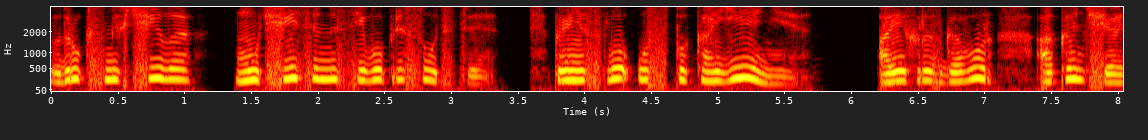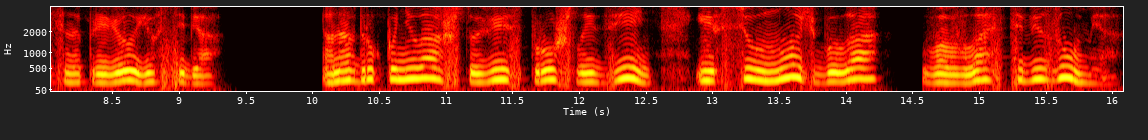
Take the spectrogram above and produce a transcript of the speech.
вдруг смягчило мучительность его присутствия, принесло успокоение, а их разговор окончательно привел ее в себя. Она вдруг поняла, что весь прошлый день и всю ночь была во власти безумия.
